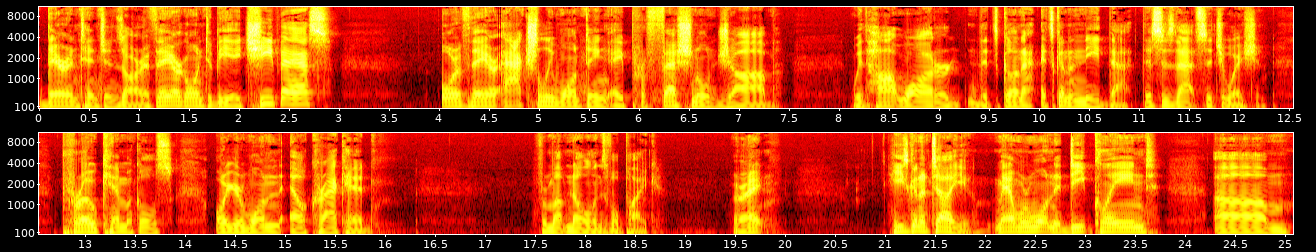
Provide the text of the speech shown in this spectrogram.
their intentions are. If they are going to be a cheap ass or if they are actually wanting a professional job with hot water that's going to it's going to need that. This is that situation. Pro chemicals or you're one El Crackhead from up Nolensville Pike. All right? he's going to tell you, man, we're wanting it deep cleaned. Um,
